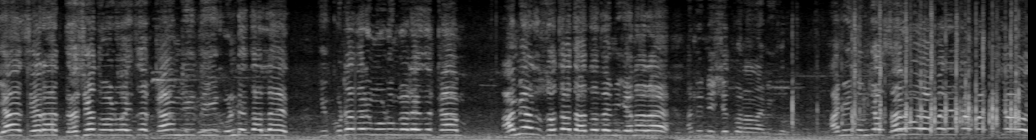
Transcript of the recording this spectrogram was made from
या शहरात दहशत वाढवायचं काम जे ते हे गुंडे चाललं आहेत की कुठंतरी मोडून काढायचं काम आम्ही आता स्वतः हातात आम्ही घेणार आहे आणि निश्चितपणानं आम्ही करू. आम्ही तुमच्या सर्व व्यापाऱ्यांच्या पाठीचे आहोत.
